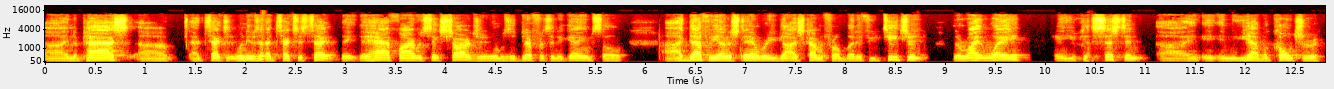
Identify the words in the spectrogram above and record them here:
uh, in the past uh, at Texas when he was at Texas Tech, they, they had five or six charges, and it was a difference in the game. So I definitely understand where you guys come from, but if you teach it the right way and you're consistent uh, and, and, you have a culture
